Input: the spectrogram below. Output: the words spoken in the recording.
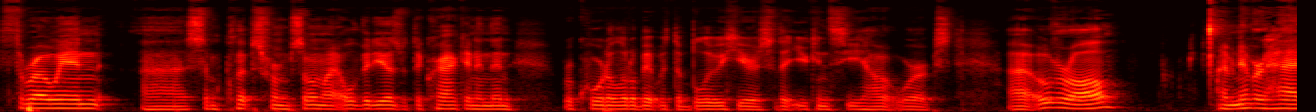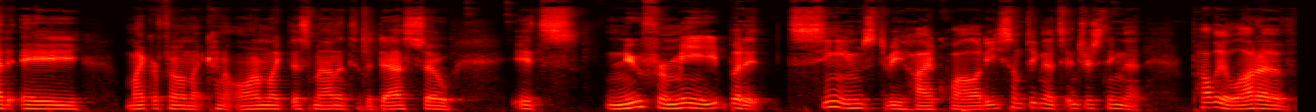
throw in uh, some clips from some of my old videos with the Kraken and then record a little bit with the blue here so that you can see how it works. Uh, overall, I've never had a microphone like kind of arm like this mounted to the desk, so it's new for me, but it seems to be high quality. Something that's interesting that probably a lot of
